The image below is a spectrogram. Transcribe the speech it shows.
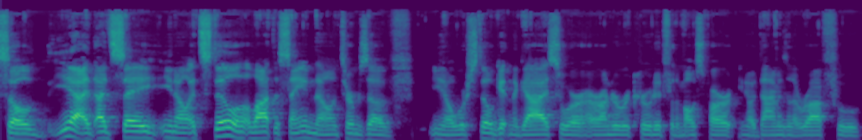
so yeah, I'd, I'd, say you know it's still a lot the same though in terms of you know we're still getting the guys who are, are under recruited for the most part. You know, diamonds in the rough who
